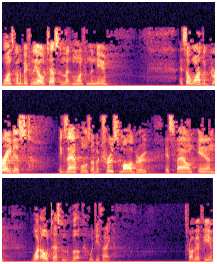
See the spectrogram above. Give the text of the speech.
One's going to be from the Old Testament and one from the New. And so one of the greatest examples of a true small group is found in what Old Testament book, would you think? It's probably a few.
